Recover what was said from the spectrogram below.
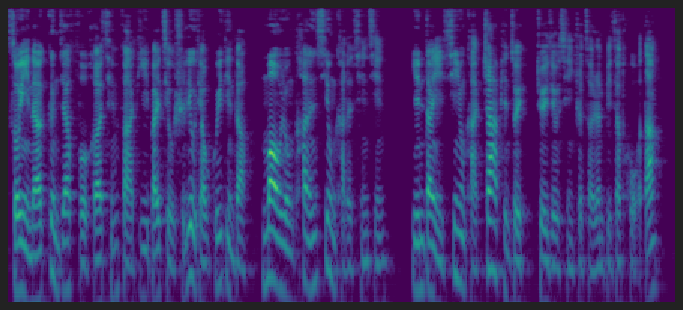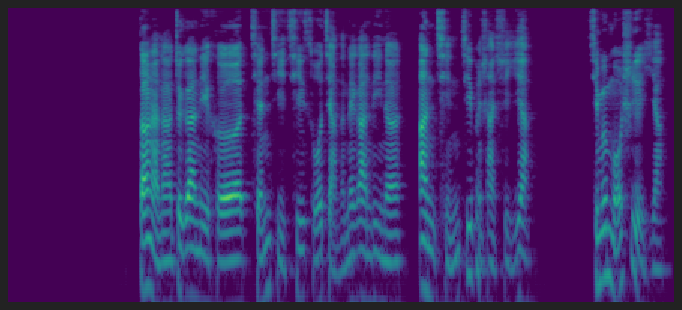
所以呢，更加符合刑法第一百九十六条规定的冒用他人信用卡的情形。应当以信用卡诈骗罪追究刑事责任比较妥当。当然呢，这个案例和前几期所讲的那个案例呢，案情基本上是一样，行为模式也一样，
